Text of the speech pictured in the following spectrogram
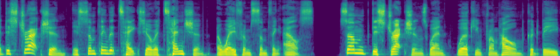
A distraction is something that takes your attention away from something else. Some distractions when working from home could be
